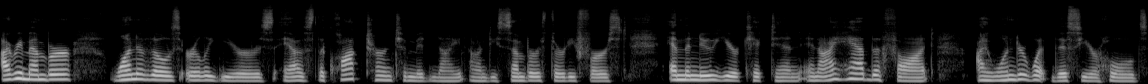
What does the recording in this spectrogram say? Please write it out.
I remember one of those early years as the clock turned to midnight on December 31st and the new year kicked in, and I had the thought, I wonder what this year holds.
